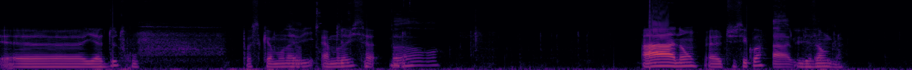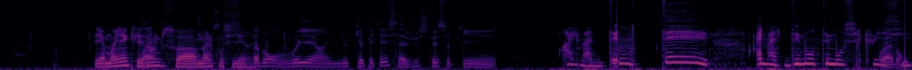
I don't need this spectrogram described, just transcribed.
euh, il y a deux trous. Parce qu'à mon avis, à mon avis, ça. non. Ah non, euh, tu sais quoi Ah oui, Les voilà, angles. Il y a moyen que les Ouais, angles soient mal considérés. Bah bon, vous voyez, hein, une nuke qui a pété, ça a juste fait ce petit. Ah, il m'a démonté Ah, il m'a démonté mon circuit Ouais, ici.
